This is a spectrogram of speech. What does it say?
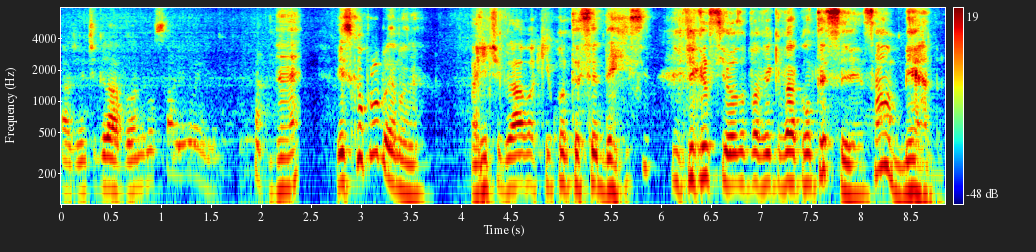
A gente gravando não saiu ainda. Né? Esse que é o problema, né? A gente grava aqui com antecedência e fica ansioso pra ver o que vai acontecer. Isso é uma merda.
